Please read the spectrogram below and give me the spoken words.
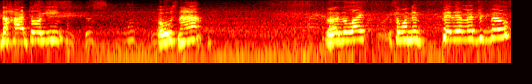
the hot dog eat? Oh, snap. Uh, the light, someone didn't pay their electric bills?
